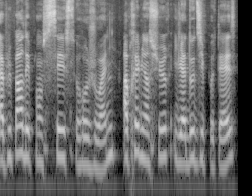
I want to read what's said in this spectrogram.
La plupart des pensées se rejoignent. Après, bien sûr, il y a d'autres hypothèses,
